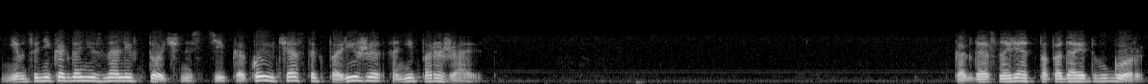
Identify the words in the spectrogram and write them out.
Немцы никогда не знали в точности, какой участок Парижа они поражают. Когда снаряд попадает в город,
